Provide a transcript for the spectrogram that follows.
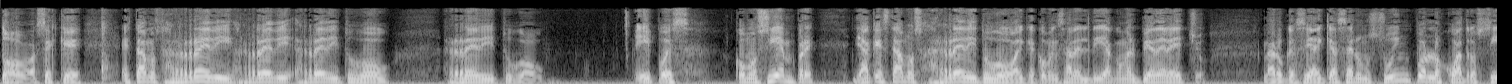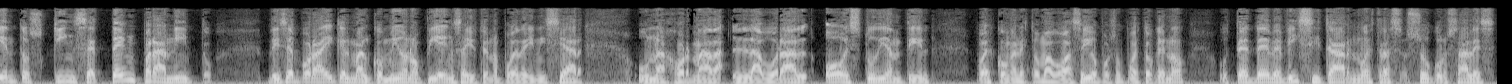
todo. Así es que estamos ready, ready, ready to go. Ready to go. Y pues, como siempre, ya que estamos ready to go, hay que comenzar el día con el pie derecho. Claro que sí, hay que hacer un swing por los 415 tempranito. Dice por ahí que el malcomío no piensa y usted no puede iniciar una jornada laboral o estudiantil pues con el estómago vacío, por supuesto que no. Usted debe visitar nuestras sucursales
